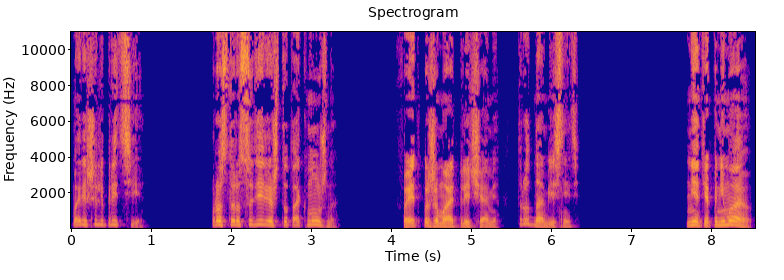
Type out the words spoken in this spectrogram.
Мы решили прийти. Просто рассудили, что так нужно. Фейт пожимает плечами. Трудно объяснить. «Нет, я понимаю»,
